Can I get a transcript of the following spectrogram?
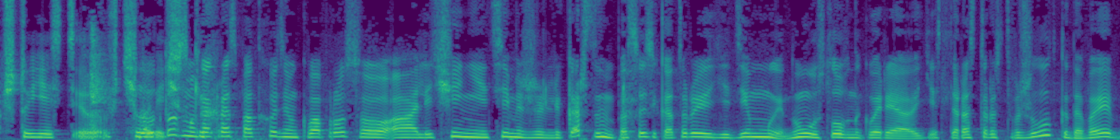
что есть э, в человеческих. Ну, тут мы как раз подходим к вопросу о лечении теми же лекарствами, по сути, которые едим мы. Ну, условно говоря, если расстройство желудка, давай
